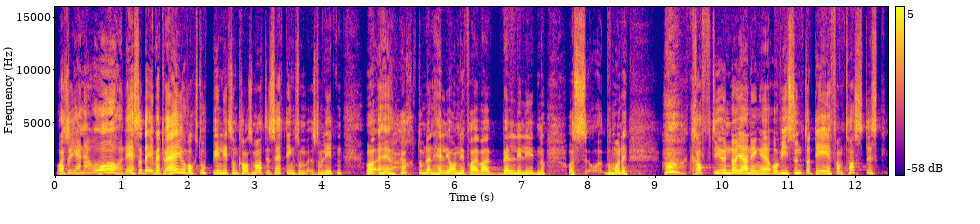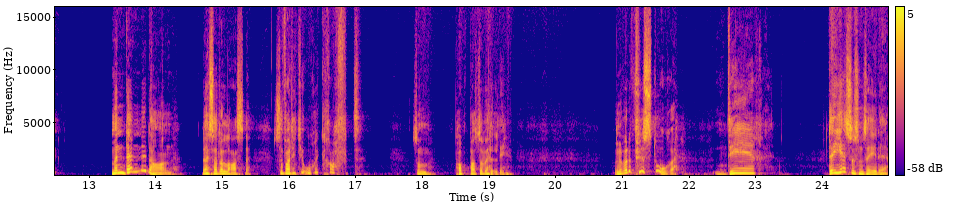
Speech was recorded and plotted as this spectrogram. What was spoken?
Og så kjenner jeg å, det er så deilig. Vet du, Jeg er jo vokst opp i en litt sånn karismatisk setting som, som liten. og Jeg har hørt om Den hellige ånd fra jeg var veldig liten. Og, og på en måte å, Kraftige undergjerninger, og vi syntes at det er fantastisk. Men denne dagen, da jeg satt og leste, så var det ikke ordet 'kraft' som poppa så veldig. Men det var det første ordet. Dere. Det er Jesus som sier det.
